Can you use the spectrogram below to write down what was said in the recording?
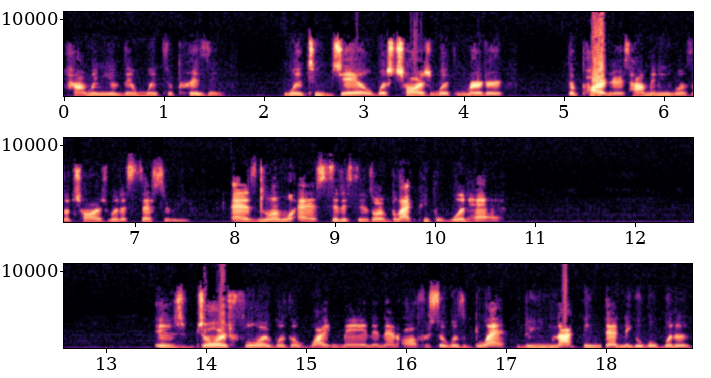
how many of them went to prison, went to jail, was charged with murder? The partners, how many was charged with accessory, as normal as citizens or black people would have? If George Floyd was a white man and that officer was black, do you not think that nigga would would have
